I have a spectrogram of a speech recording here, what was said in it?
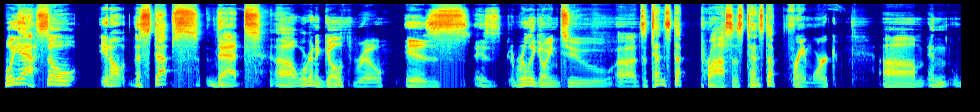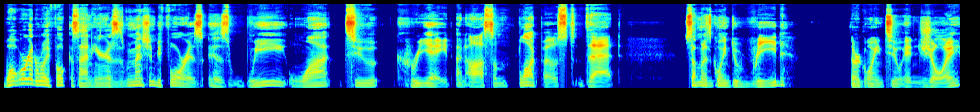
Well, yeah. So you know the steps that uh, we're going to go through is is really going to uh, it's a ten step process, ten step framework. Um, and what we're going to really focus on here is, as we mentioned before, is is we want to create an awesome blog post that someone is going to read, they're going to enjoy,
